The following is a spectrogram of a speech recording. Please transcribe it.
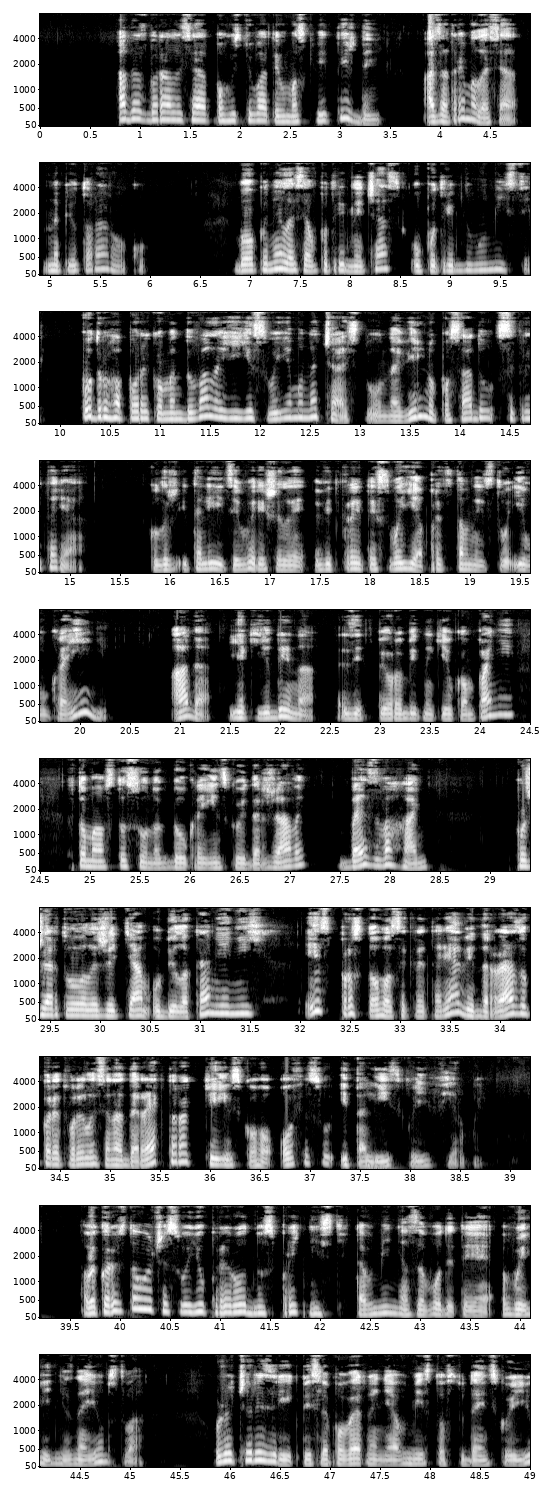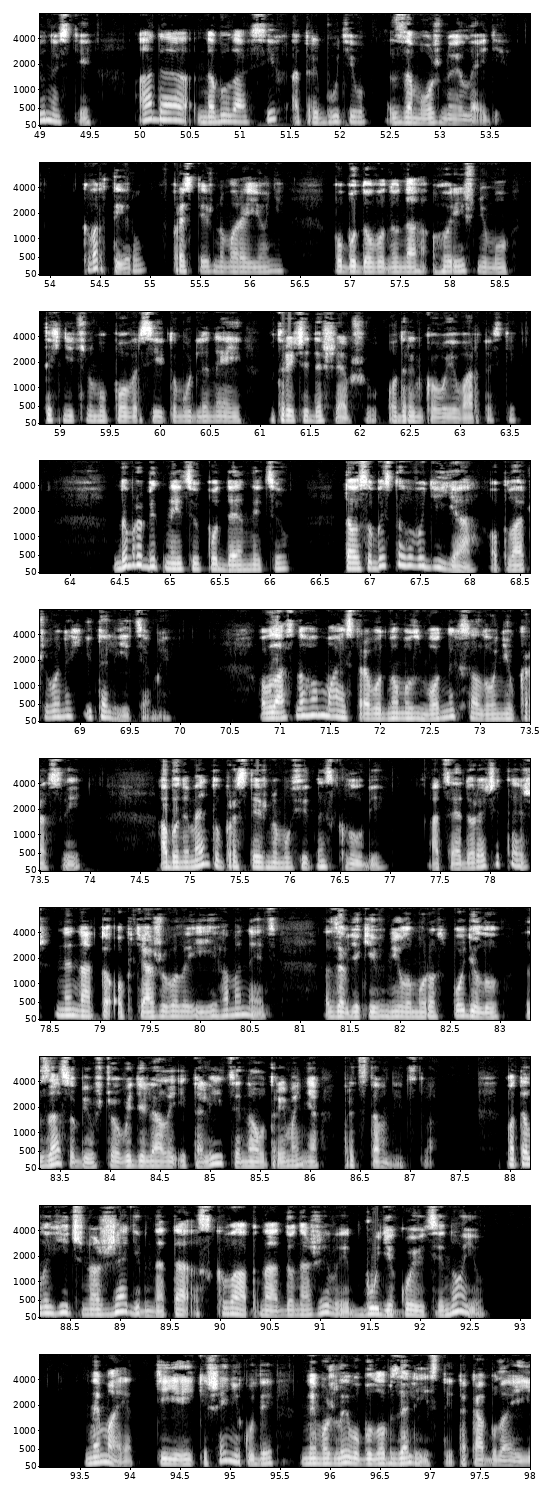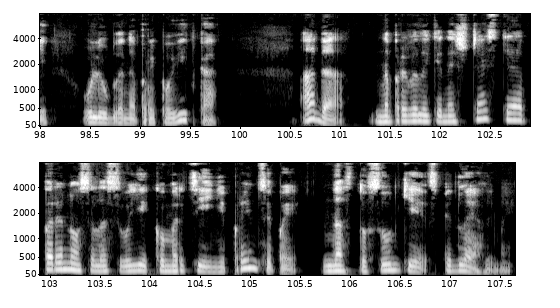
Ада збиралася погостювати в Москві тиждень, а затрималася на півтора року, бо опинилася в потрібний час у потрібному місці. Подруга порекомендувала її своєму начальству на вільну посаду секретаря. Коли ж італійці вирішили відкрити своє представництво і в Україні, Ада, як єдина зі співробітників компанії, хто мав стосунок до української держави, без вагань пожертвували життям у Білокам'яній і з простого секретаря відразу перетворилися на директора Київського офісу італійської фірми. Використовуючи свою природну спритність та вміння заводити вигідні знайомства, уже через рік після повернення в місто студентської юності Ада набула всіх атрибутів заможної леді, квартиру в престижному районі, побудовану на горішньому технічному поверсі і тому для неї втричі дешевшу од ринкової вартості, домробітницю, поденницю та особистого водія, оплачуваних італійцями, власного майстра в одному з модних салонів краси, абонемент у престижному фітнес-клубі. А це, до речі, теж не надто обтяжувало її гаманець. Завдяки вмілому розподілу засобів, що виділяли італійці на утримання представництва. Патологічно жадібна та сквапна до наживи будь-якою ціною немає тієї кишені, куди неможливо було б залізти, така була її улюблена приповідка. Ада, на превелике нещастя, переносила свої комерційні принципи на стосунки з підлеглими.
